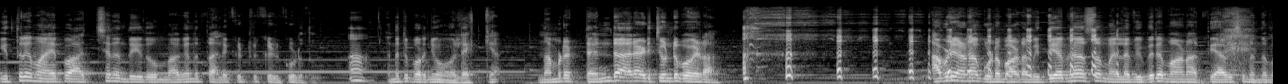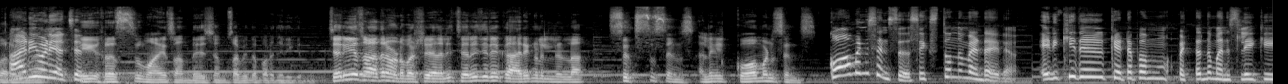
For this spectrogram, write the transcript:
ഇത്രയുമായപ്പോ അച്ഛൻ എന്ത് ചെയ്തു? മകന് തലക്കിട്ട് കിഴക്കൊടുത്തു എന്നിട്ട് പറഞ്ഞു ഒലയ്ക്ക നമ്മുടെ ടെന്റ് ആരടിച്ചോണ്ട് പോയടാ? അവിടെയാണ് ആ ഗുണപാഠം. വിദ്യാഭ്യാസമല്ല വിവരമാണ് അത്യാവശ്യം എന്ന് പറയുന്നത് ഈ ഹ്രസ്വമായ സന്ദേശം സവിത പറഞ്ഞിരിക്കുന്നു. ചെറിയ സാധനമാണ് പക്ഷേ അതിൽ ചെറിയ ചെറിയ കാര്യങ്ങളിലുള്ള സിക്സ് സെൻസ് അല്ലെങ്കിൽ common sense common sense six ഒന്നും വേണ്ട ഇതിന് എനിക്കിത് കേട്ടപ്പം പെട്ടെന്ന് മനസ്സിലേക്ക്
